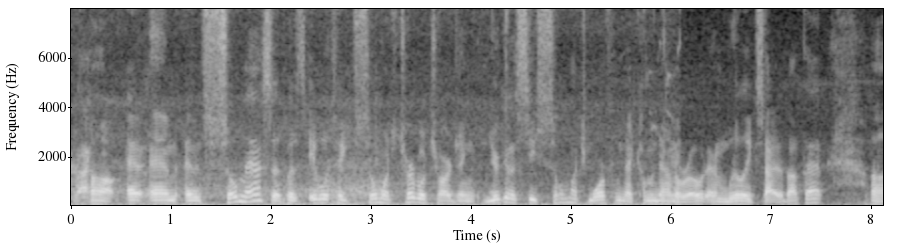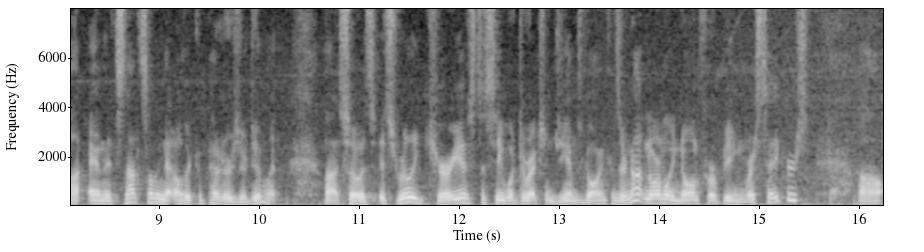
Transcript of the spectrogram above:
Wacky, Uh, and, and, and it's so massive, but it's able to take so much turbocharging. You're going to see so much more from that coming down the road, and I'm really excited about that. Uh, and it's not something that other competitors are doing. Uh, so it's, it's really curious to see what direction GM's going because they're not normally known for being risk takers. Uh,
